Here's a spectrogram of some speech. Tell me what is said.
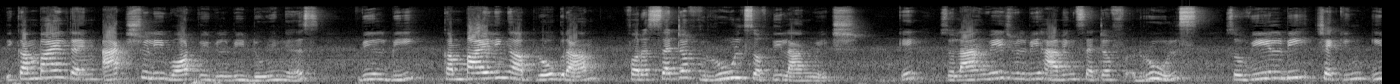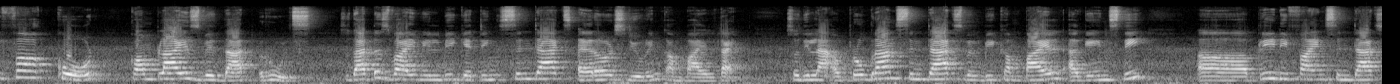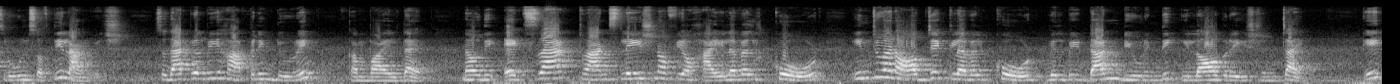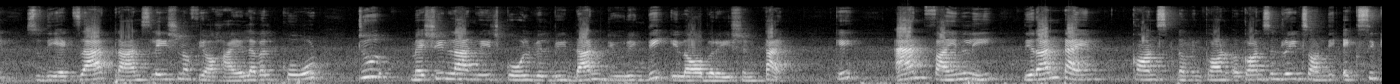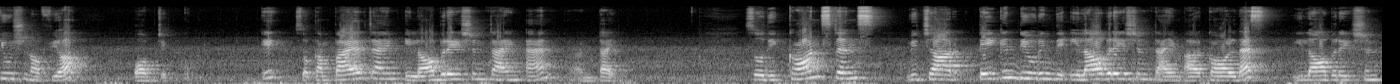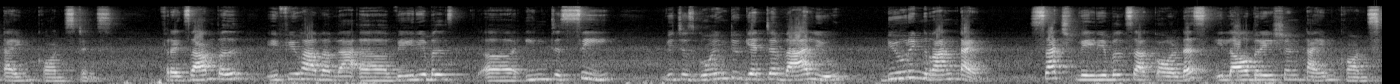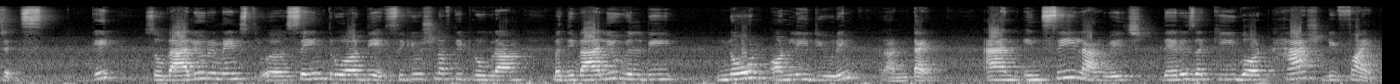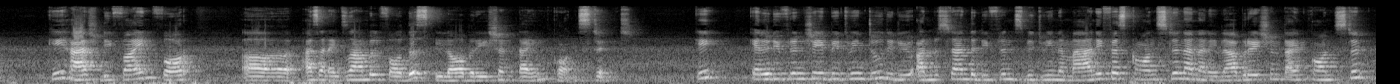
The compile time actually what we will be doing is we will be compiling our program for a set of rules of the language. Okay, so language will be having set of rules. So we will be checking if a code complies with that rules. So that is why we will be getting syntax errors during compile time. So the program syntax will be compiled against the uh, predefined syntax rules of the language. So that will be happening during compile time. Now the exact translation of your high level code into an object level code will be done during the elaboration time. So the exact translation of your high level code to machine language code will be done during the elaboration time. Okay. And finally the runtime uh, concentrates on the execution of your object code. Okay, so compile time, elaboration time, and runtime. So the constants which are taken during the elaboration time are called as elaboration time constants. For example, if you have a va uh, variable uh, int c which is going to get a value during runtime such variables are called as elaboration time constants. Okay. So value remains th uh, same throughout the execution of the program but the value will be known only during runtime. And in C language there is a keyword hash define. Okay, hash define for uh, as an example for this elaboration time constant. Okay. Can you differentiate between two? Did you understand the difference between a manifest constant and an elaboration time constant?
